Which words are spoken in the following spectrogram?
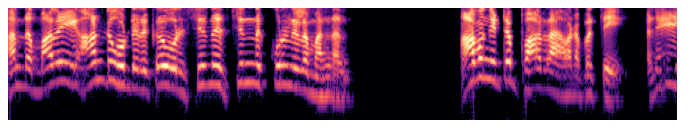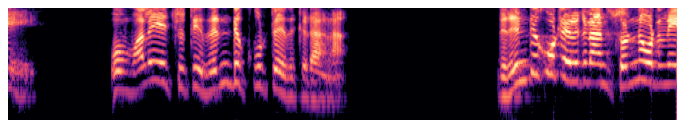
அந்த மலையை ஆண்டு கொண்டிருக்கிற ஒரு சின்ன சின்ன குறுநில மன்னன் அவங்கிட்ட பாடுறான் அவனை பத்தி. அடே உன் மலையை சுத்தி ரெண்டு கூட்டம் இருக்குடானா? இந்த ரெண்டு கூட்டம் இருக்குடான்னு சொன்ன உடனே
